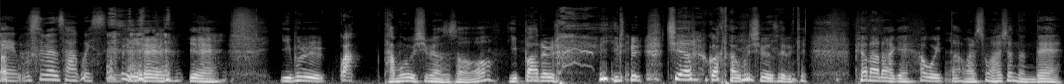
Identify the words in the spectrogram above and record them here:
네, 웃으면서 하고 있습니다. 예, 예. 입을 꽉 다무시면서 이빨을 이를 치아를 꽉 다무시면서 이렇게 편안하게 하고 있다 말씀하셨는데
